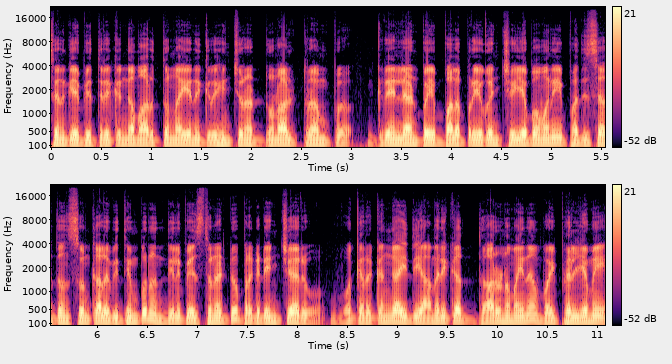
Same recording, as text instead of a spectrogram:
దేశానికే వ్యతిరేకంగా మారుతున్నాయని గ్రహించిన డొనాల్డ్ ట్రంప్ గ్రీన్లాండ్పై బలప్రయోగం చేయబోమని పది శాతం సుంకాల విధింపును నిలిపేస్తున్నట్టు ప్రకటించారు. ఒక రకంగా ఇది అమెరికా దారుణమైన వైఫల్యమే.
